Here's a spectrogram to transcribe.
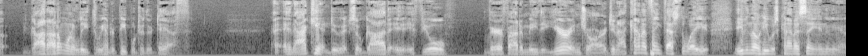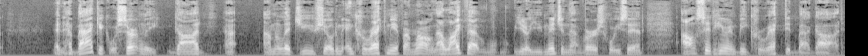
Uh, God, I don't want to lead 300 people to their death. And I can't do it. So, God, if you'll verify to me that you're in charge, and I kind of think that's the way, even though he was kind of saying, you know, and Habakkuk was certainly, God, I, I'm going to let you show to me and correct me if I'm wrong. I like that. You know, you mentioned that verse where you said, "I'll sit here and be corrected by God."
